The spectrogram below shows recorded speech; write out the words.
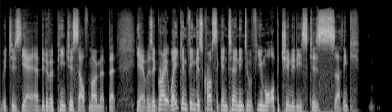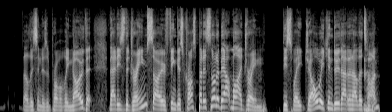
which is yeah a bit of a pinch yourself moment. But yeah, it was a great week, and fingers crossed it can turn into a few more opportunities because I think the listeners would probably know that that is the dream. So fingers crossed. But it's not about my dream this week, Joel. We can do that another mm-hmm. time.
